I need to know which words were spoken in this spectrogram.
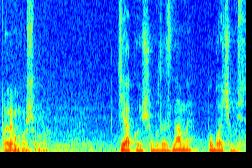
переможемо. Дякую, що були з нами. Побачимось.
